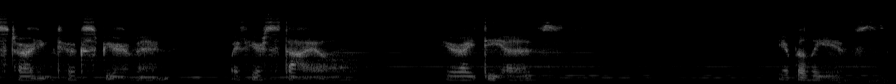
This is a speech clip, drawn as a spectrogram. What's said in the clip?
Starting to experiment with your style, your ideas, your beliefs,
